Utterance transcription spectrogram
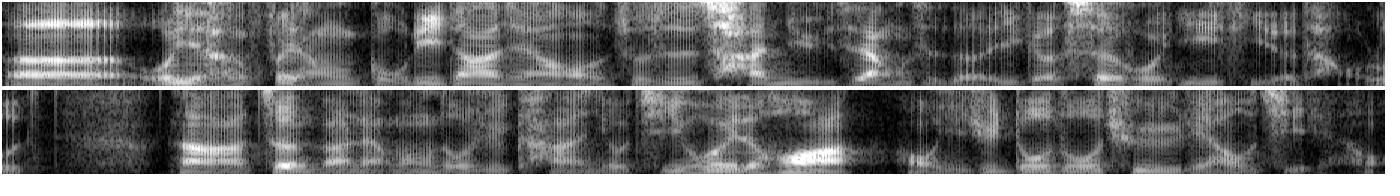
呃，我也很非常鼓励大家哦，就是参与这样子的一个社会议题的讨论。那正反两方都去看，有机会的话哦，也去多多去了解哦。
